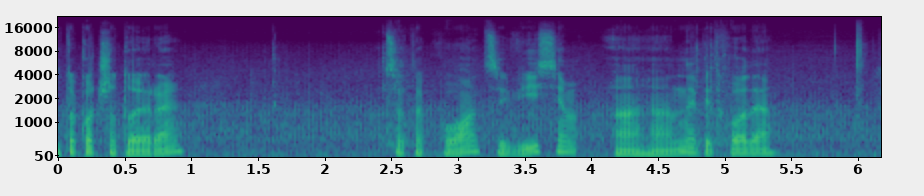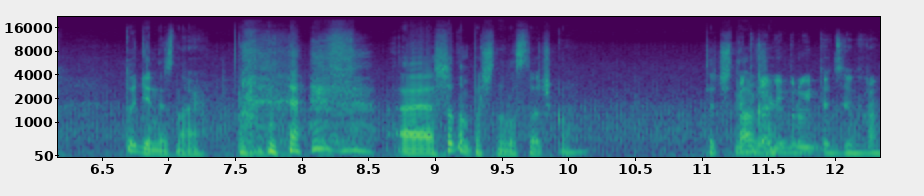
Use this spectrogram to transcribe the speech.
отако 4. Це тако, це 8. Ага, не підходить. Тоді не знаю. Е, Що там пише на листочку? Ти читав? вже? Відкалібруйте цифра.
